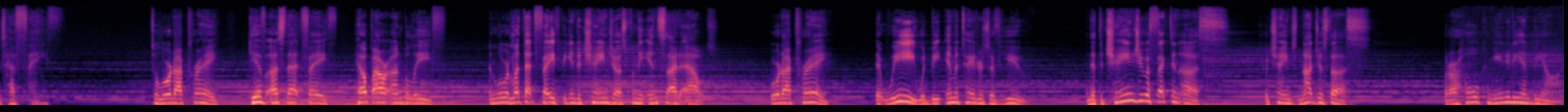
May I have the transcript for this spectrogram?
is have faith. So, Lord, I pray, give us that faith, help our unbelief. And Lord, let that faith begin to change us from the inside out. Lord, I pray that we would be imitators of you and that the change you effect in us would change not just us, but our whole community and beyond.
